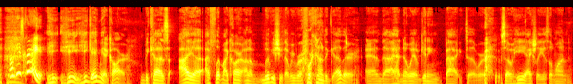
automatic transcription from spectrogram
oh, he's great. he he he gave me a car because I uh, I flipped my car on a movie shoot that we were working on together, and uh, I had no way of getting back to where. So he actually is the one.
